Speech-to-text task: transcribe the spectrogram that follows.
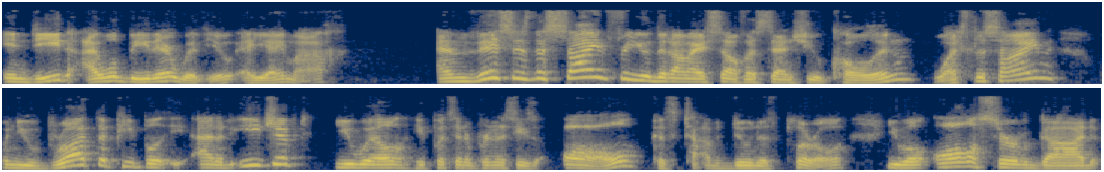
"Indeed, I will be there with you, Eyemach." And this is the sign for you that I myself have sent you, colon. What's the sign? When you brought the people out of Egypt, you will, he puts in parentheses, all, because Tavdun is plural, you will all serve God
